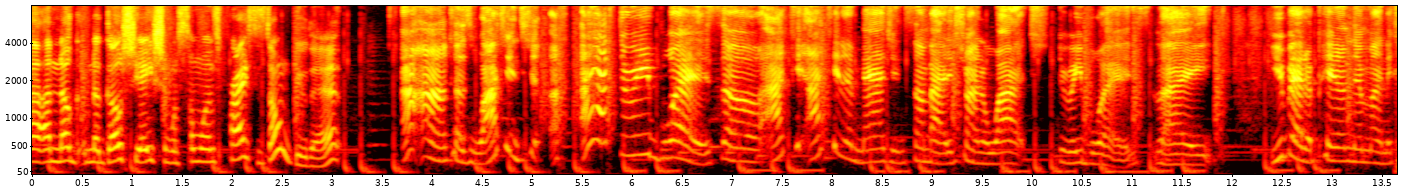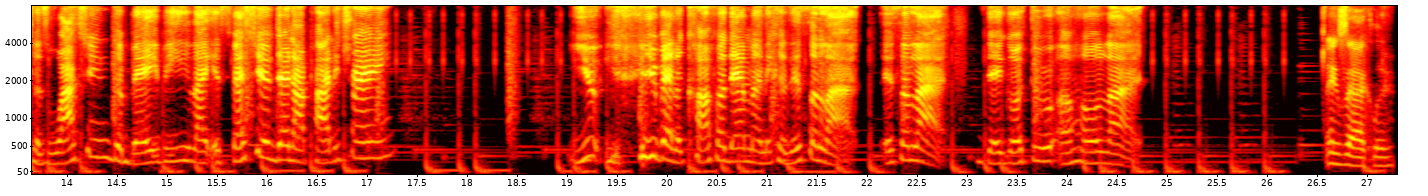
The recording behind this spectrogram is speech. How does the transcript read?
a, a no- negotiation with someone's prices? Don't do that. Uh-uh, because watching, ch- I have three boys, so I can I can imagine somebody trying to watch three boys. Like, you better pay them their money because watching the baby, like especially if they're not potty trained, you you better cough up that money because it's a lot. It's a lot. They go through a whole lot. Exactly.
